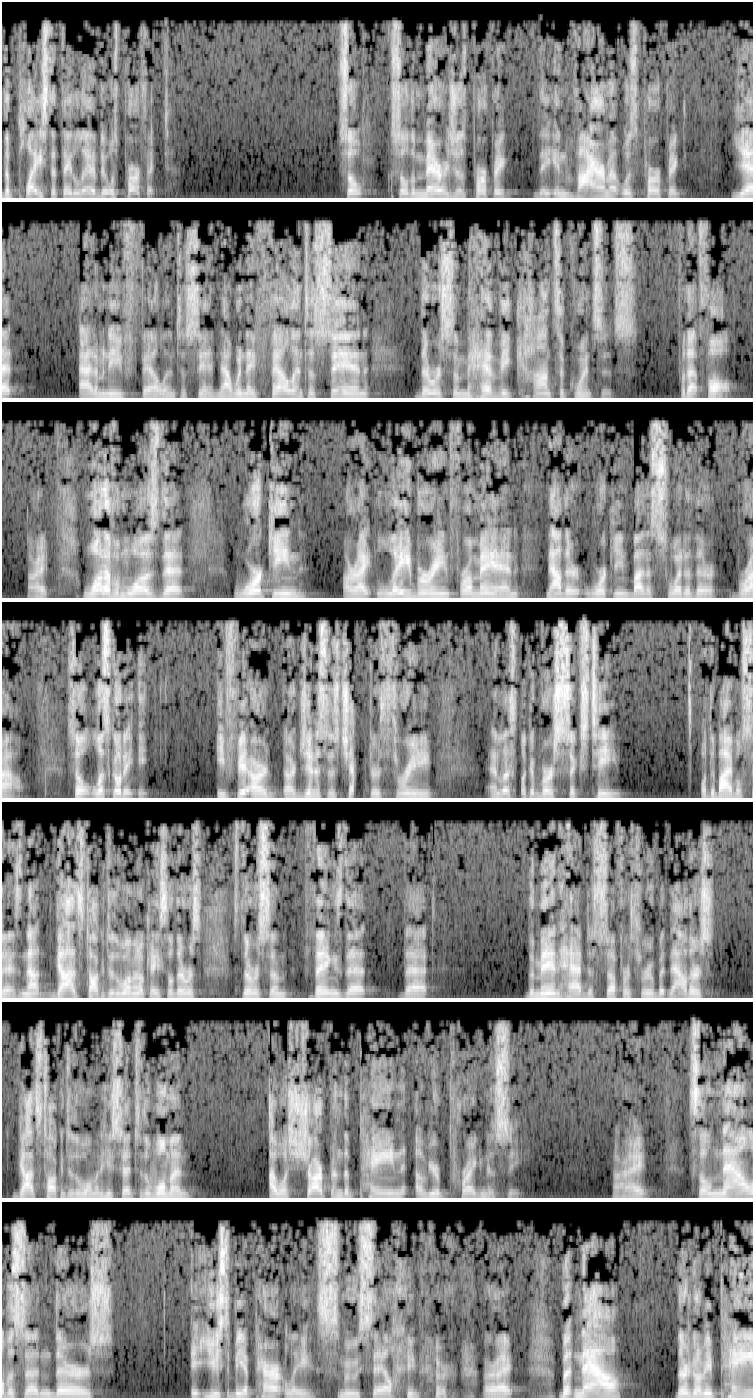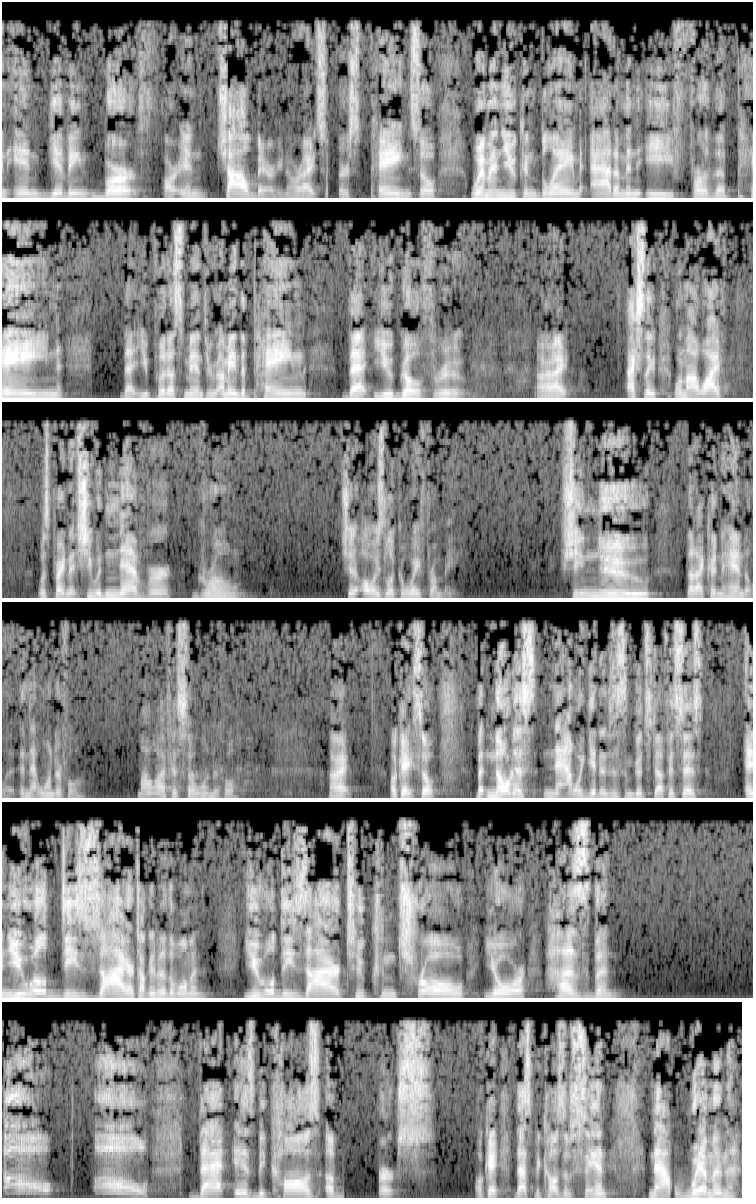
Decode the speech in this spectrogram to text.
the place that they lived, it was perfect. So, so the marriage was perfect, the environment was perfect, yet Adam and Eve fell into sin. Now, when they fell into sin, there were some heavy consequences for that fall. All right. One of them was that working, all right, laboring for a man, now they're working by the sweat of their brow. So let's go to Genesis chapter 3, and let's look at verse 16, what the Bible says. Now, God's talking to the woman. Okay, so there was, there were some things that, that the men had to suffer through, but now there's, God's talking to the woman. He said to the woman, I will sharpen the pain of your pregnancy. All right? So now all of a sudden there's, it used to be apparently smooth sailing, all right? But now there's going to be pain in giving birth or in childbearing, all right? So there's pain. So women, you can blame Adam and Eve for the pain that you put us men through. I mean, the pain that you go through, all right? Actually, when my wife was pregnant, she would never groan. She'd always look away from me. She knew that I couldn't handle it. Isn't that wonderful? My wife is so wonderful. All right? Okay, so, but notice now we get into some good stuff. It says, and you will desire, talking to the woman, you will desire to control your husband. Oh, oh, that is because of curse. Okay, that's because of sin. Now, women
